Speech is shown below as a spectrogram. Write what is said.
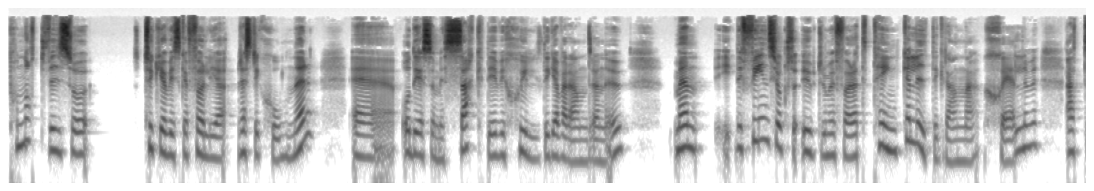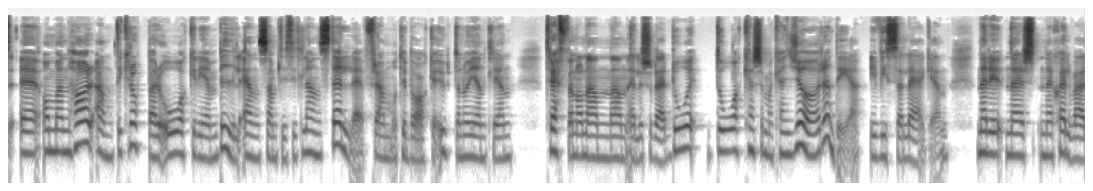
på något vis så tycker jag vi ska följa restriktioner eh, och det som är sagt, det är vi skyldiga varandra nu. Men det finns ju också utrymme för att tänka lite granna själv. Att eh, om man har antikroppar och åker i en bil ensam till sitt landställe fram och tillbaka utan att egentligen träffa någon annan eller sådär, då, då kanske man kan göra det i vissa lägen. När, det, när, när själva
